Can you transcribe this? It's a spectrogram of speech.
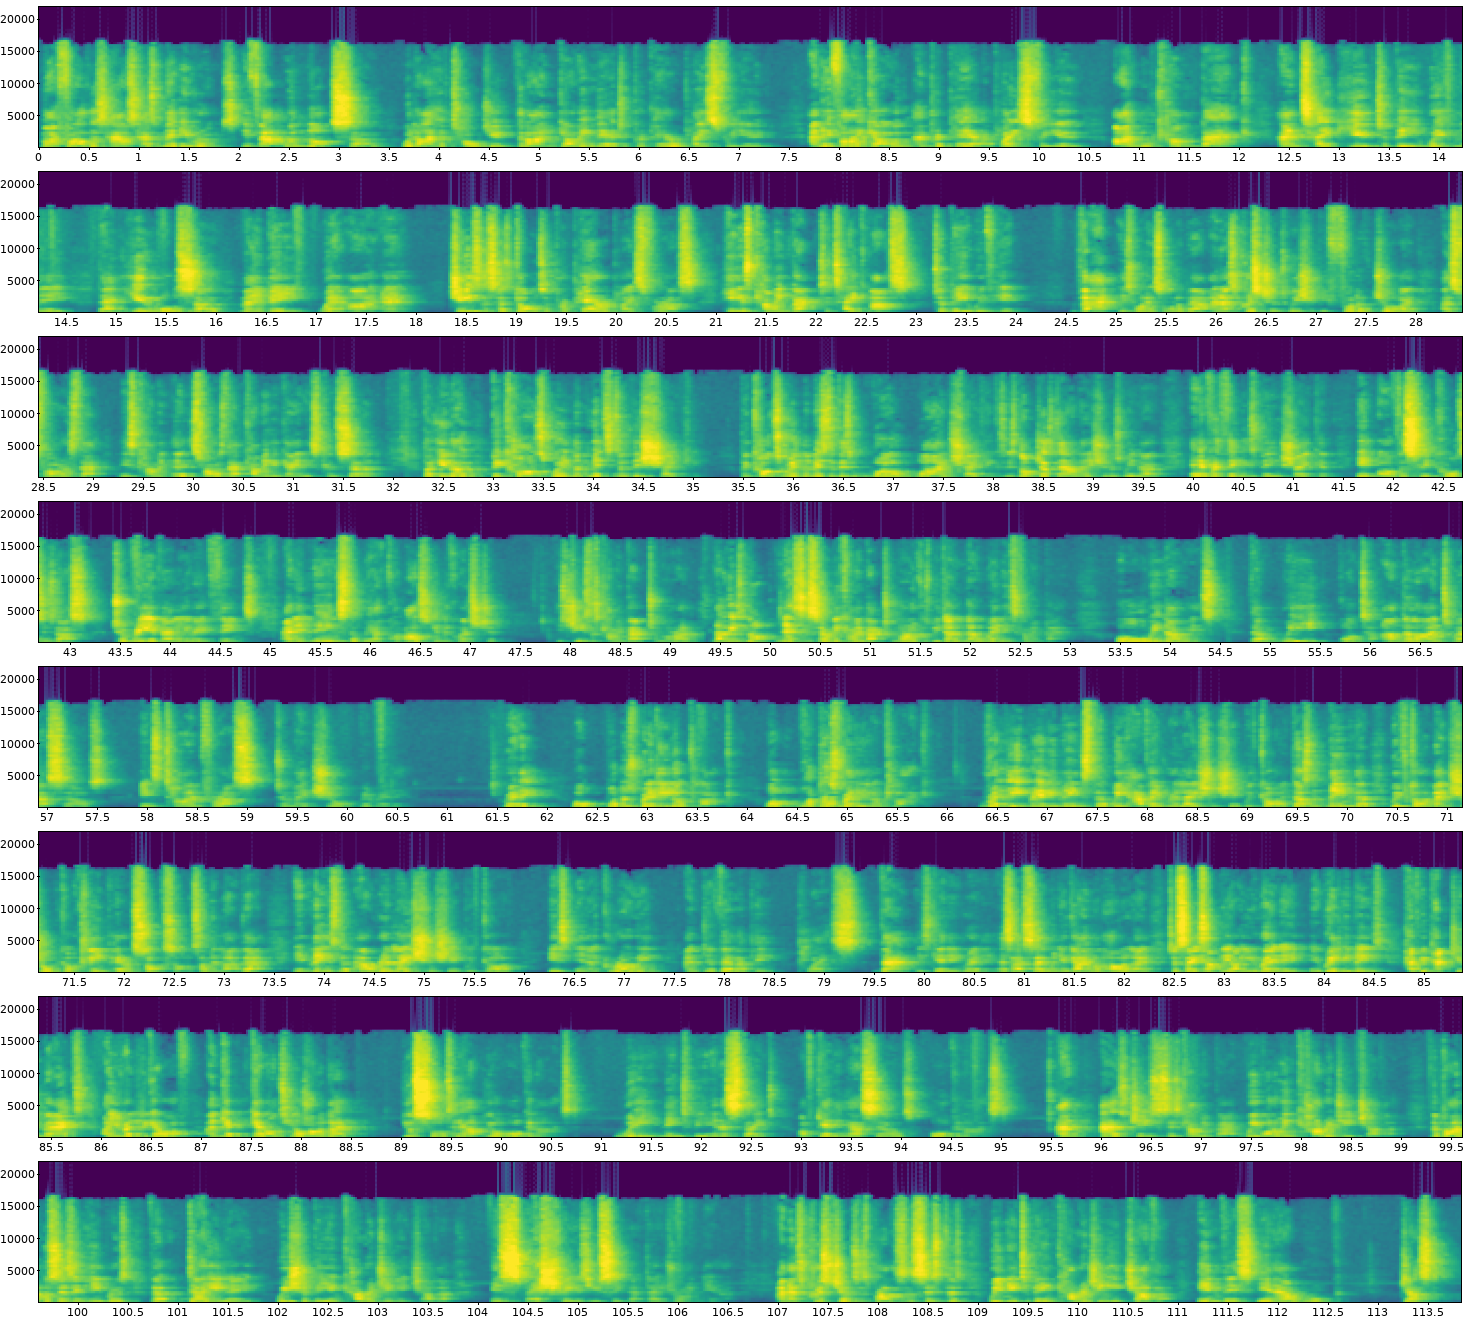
My Father's house has many rooms. If that were not so, would I have told you that I am going there to prepare a place for you? And if I go and prepare a place for you, I will come back and take you to be with me, that you also may be where I am. Jesus has gone to prepare a place for us. He is coming back to take us to be with Him. That is what it's all about. And as Christians, we should be full of joy as far as that is coming, uh, as far as that coming again is concerned. But you know, because we're in the midst of this shaking, because we're in the midst of this worldwide shaking, because it's not just our nation, as we know, everything is being shaken, it obviously causes us to re-evaluate things. And it means that we are asking the question, is Jesus coming back tomorrow? No, he's not necessarily coming back tomorrow because we don't know when he's coming back. All we know is that we want to underline to ourselves it's time for us to make sure we're ready. Ready? Well, what does ready look like? What, what does ready look like? Ready really means that we have a relationship with God. It doesn't mean that we've got to make sure we've got a clean pair of socks on or something like that. It means that our relationship with God is in a growing and developing place. That is getting ready. As I say, when you're going on holiday, to say somebody, Are you ready? it really means, Have you packed your bags? Are you ready to go off and get, get onto your holiday? You're sorted out, you're organized. We need to be in a state of getting ourselves organized. And as Jesus is coming back, we want to encourage each other. The Bible says in Hebrews that daily we should be encouraging each other, especially as you see that day drawing nearer. And as Christians, as brothers and sisters, we need to be encouraging each other in this, in our walk. Just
